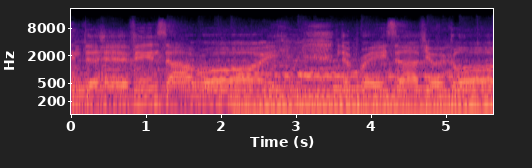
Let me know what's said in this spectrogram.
And the heavens are roaring the praise of your glory.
